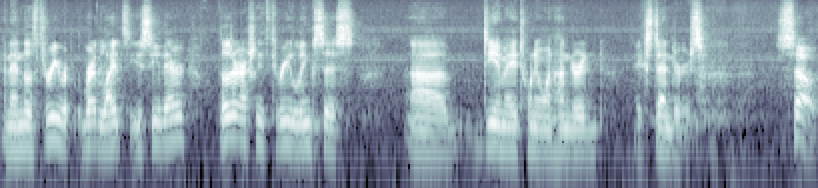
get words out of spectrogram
And then those three red lights that you see there, those are actually three Linksys uh, DMA 2100 extenders. So,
